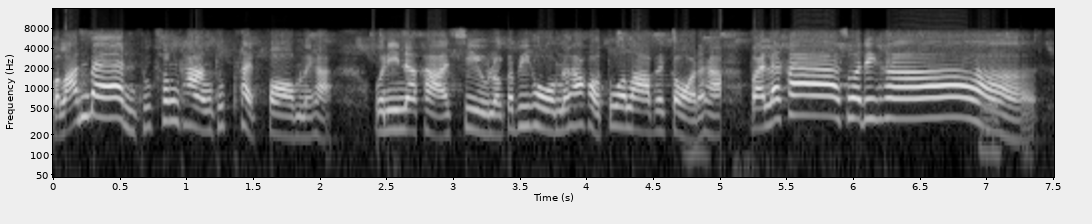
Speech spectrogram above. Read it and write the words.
บลานแบนทุกช่องทางทุกแพลตฟอร์มเลยค่ะ วันนี้นะคะ ชิวแล้วก็พี่โฮมนะคะ ขอตัวลาไปก่อนนะคะ ไปแล้วค่ะ สวัสดีค่ะ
